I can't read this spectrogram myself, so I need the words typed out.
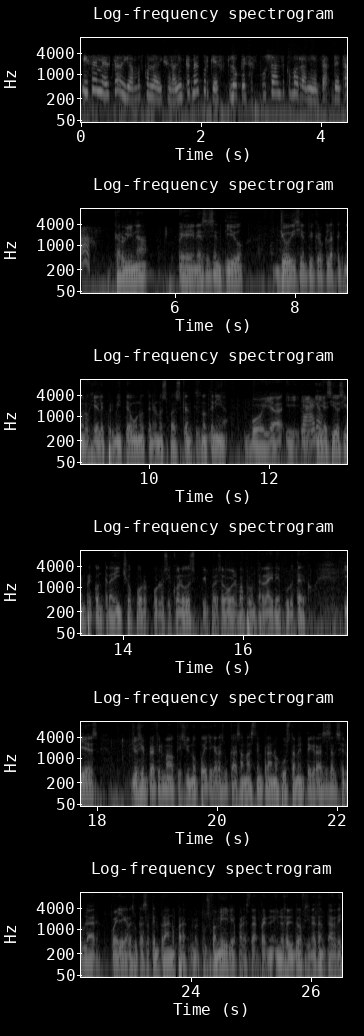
y se mezcla, digamos, con la adicción al Internet porque es lo que se está usando como herramienta de trabajo. Carolina, eh, en ese sentido, yo diciendo y creo que la tecnología le permite a uno tener unos espacios que antes no tenía. Voy a, y, y- Claro. y he sido siempre contradicho por, por los psicólogos, y por eso lo vuelvo a preguntar al aire de puro terco. Y es, yo siempre he afirmado que si uno puede llegar a su casa más temprano, justamente gracias al celular, puede llegar a su casa temprano para comer con su familia, para estar, para- y no salir de la oficina tan tarde,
